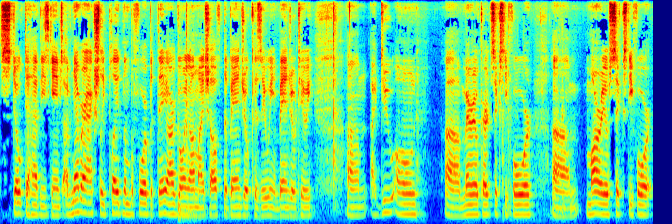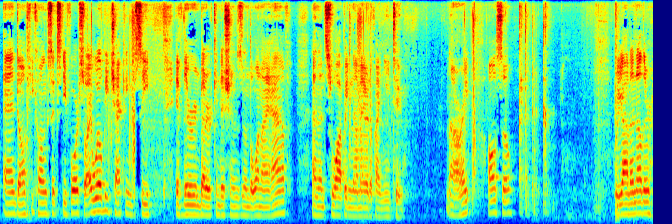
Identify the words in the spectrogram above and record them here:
stoked to have these games. I've never actually played them before, but they are going on my shelf. The Banjo Kazooie and Banjo Tooie. Um, I do own uh, Mario Kart 64, um, Mario 64, and Donkey Kong 64. So I will be checking to see if they're in better conditions than the one I have, and then swapping them out if I need to. All right. Also, we got another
